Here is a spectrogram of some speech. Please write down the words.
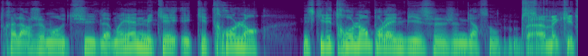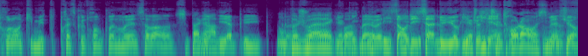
très largement au-dessus de la moyenne, mais qui est, qui est trop lent. Est-ce qu'il est trop lent pour la NBA, ce jeune garçon? Bah, un mec qui est trop lent, qui met presque 30 points de moyenne, ça va. Hein. C'est pas grave. Il a, On peut jouer avec, quoi. Bah, si ça, on dit ça de Jokic Jokic aussi. est hein. trop lent aussi. Bien hein. sûr.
